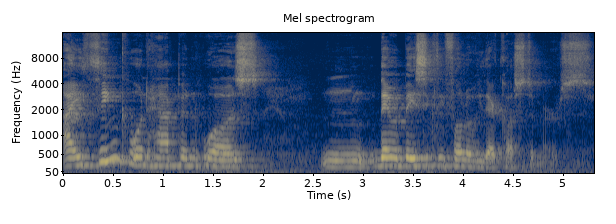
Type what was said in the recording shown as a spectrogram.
I think what happened was mm, they were basically following their customers.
